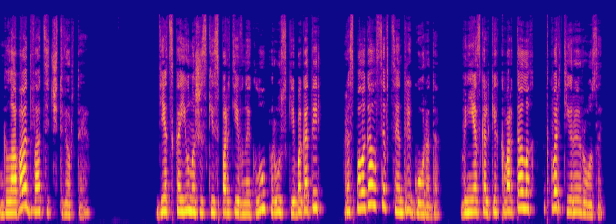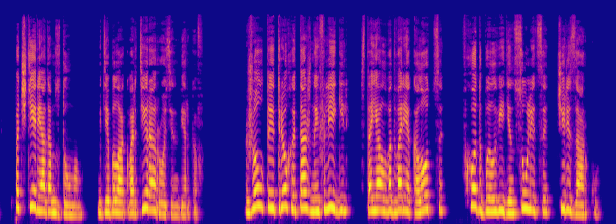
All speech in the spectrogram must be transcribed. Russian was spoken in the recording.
Глава 24. Детско-юношеский спортивный клуб «Русский богатырь» располагался в центре города, в нескольких кварталах от квартиры Розы, почти рядом с домом, где была квартира Розенбергов. Желтый трехэтажный флигель стоял во дворе колодцы, вход был виден с улицы через арку.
